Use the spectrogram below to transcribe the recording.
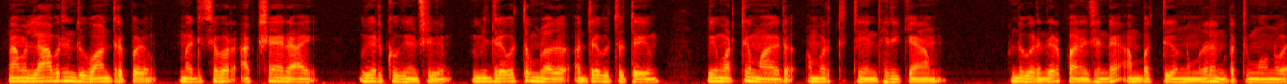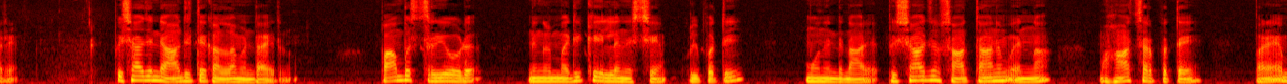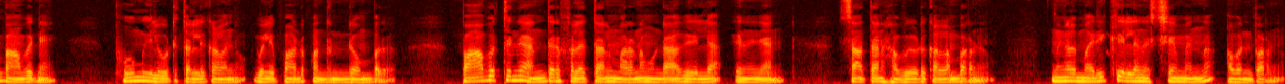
നാം എല്ലാവരും രൂപാന്തരപ്പെടും. മരിച്ചവർ അക്ഷയരായി ഉയർക്കുകയും ചെയ്യും. ഈ ദ്രവത്വമുള്ളത് അദ്രവത്വത്തെയും ഈ മർത്യമായത് അമർത്യത്തെയും ധരിക്കണം. ഒന്ന് കുരിന്തിയർ പതിനഞ്ചിന്റെ അമ്പത്തിയൊന്ന് മുതൽ അൻപത്തിമൂന്ന് വരെ. പിശാചിന്റെ ആദ്യത്തെ കള്ളം ഉണ്ടായിരുന്നു പാമ്പ് സ്ത്രീയോട് നിങ്ങൾ മരിക്കയില്ല നിശ്ചയം. ഉൽപ്പത്തി മൂന്നിന്റെ നാല്. പിശാചും സാത്താനും എന്ന മഹാസർപ്പത്തെ പഴയ പാമ്പിനെ ഭൂമിയിലോട്ട് തള്ളിക്കളഞ്ഞു. വെളിപ്പാട് പന്ത്രണ്ടിന്റെ ഒമ്പത്. പാപത്തിന്റെ അന്തരഫലത്താൽ മരണമുണ്ടാകുകയില്ല എന്ന് ഞാൻ സാത്താൻ ഹവയോട് കള്ളം പറഞ്ഞു. നിങ്ങൾ മരിക്കയില്ല നിശ്ചയമെന്ന് അവൻ പറഞ്ഞു.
